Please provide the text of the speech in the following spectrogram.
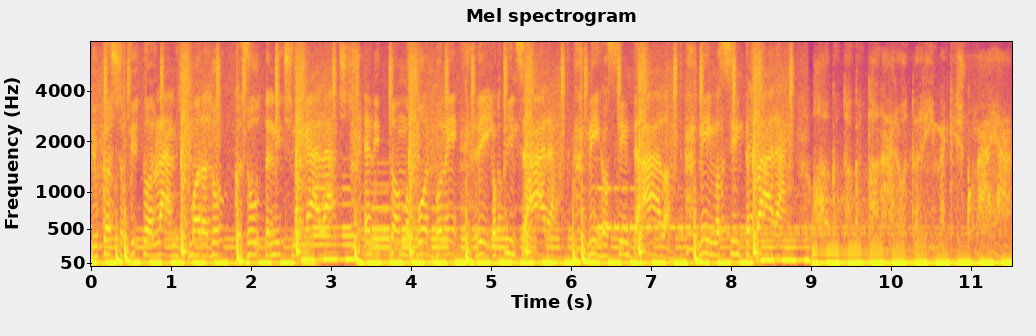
Lyukas a vitorlám, itt maradok. Azóta nincs megállás. Elittam a én rég a pince árát Néha szinte állat, néma szinte bárány Hallgatok a tanárod a rímek iskoláján.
